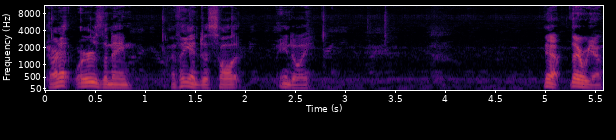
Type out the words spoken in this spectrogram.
darn it, where is the name? I think I just saw it. Anyway. Yeah, there we go.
